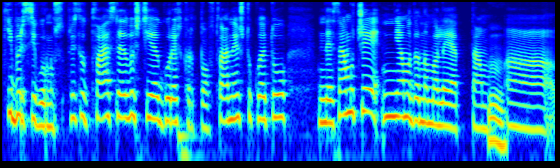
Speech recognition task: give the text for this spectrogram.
киберсигурност. Смисъл, това е следващия горещ картоф. Това е нещо, което не само, че няма да намалеят там mm. а,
